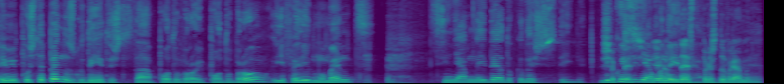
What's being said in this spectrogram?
Еми, постепенно с годините ще става по-добро и по-добро и в един момент си нямам на идея докъде ще стигне. Ще Никой си няма идея. преждевременно.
